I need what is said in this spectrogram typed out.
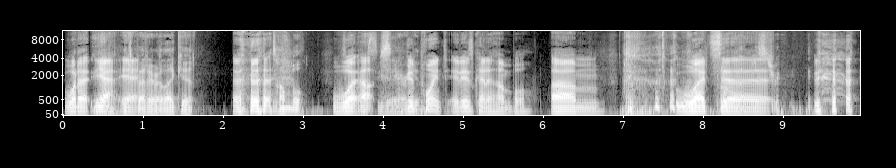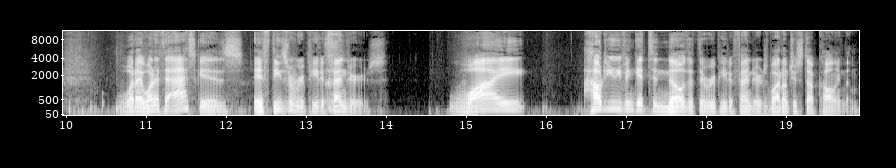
what a yeah, Yeah, it's yeah. better. I like it. It's humble. what? It's nice. good point. It is kind of humble. Um, what? Uh, what I wanted to ask is, if these are repeat offenders, why? How do you even get to know that they're repeat offenders? Why don't you stop calling them?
